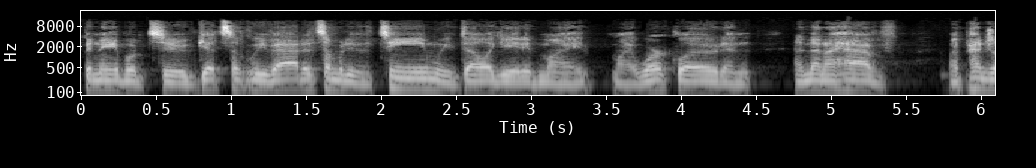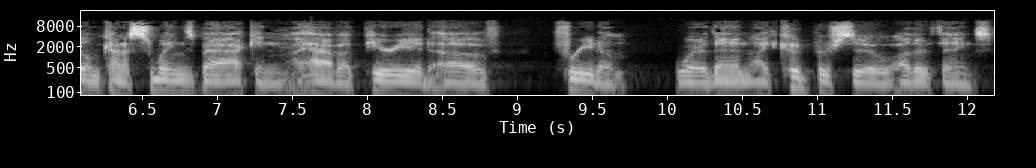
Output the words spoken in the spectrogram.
been able to get some. We've added somebody to the team. We've delegated my my workload, and and then I have my pendulum kind of swings back, and I have a period of freedom where then I could pursue other things.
